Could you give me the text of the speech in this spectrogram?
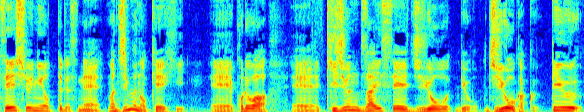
税収によってですね、まあ、事務の経費、えー、これは、えー、基準財政需要量、需要額っていう、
